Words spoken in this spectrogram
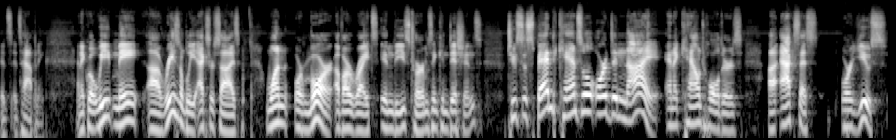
It's it's happening. And I quote, we may uh, reasonably exercise one or more of our rights in these terms and conditions to suspend, cancel, or deny an account holder's uh, access or use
